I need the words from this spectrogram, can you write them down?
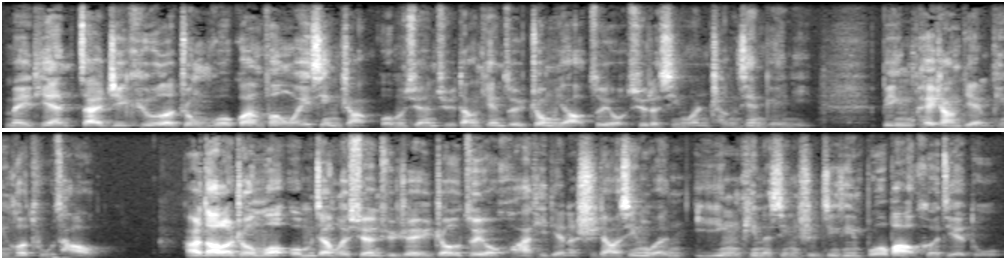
每天在 GQ 的中国官方微信上，我们选取当天最重要、最有趣的新闻呈现给你，并配上点评和吐槽。而到了周末，我们将会选取这一周最有话题点的十条新闻，以音频的形式进行播报和解读。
